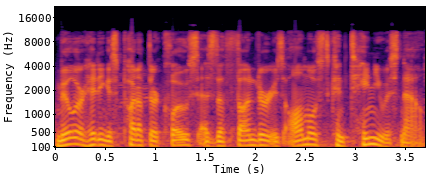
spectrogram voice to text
Miller hitting his putt up there close as the thunder is almost continuous now.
